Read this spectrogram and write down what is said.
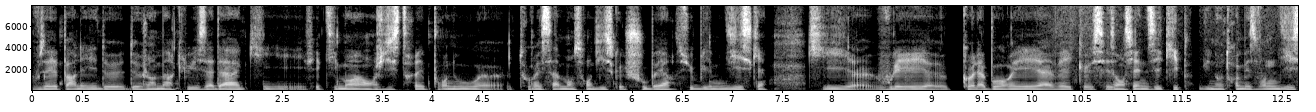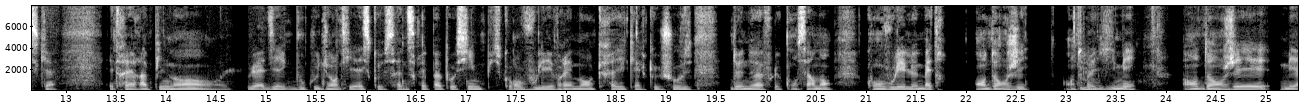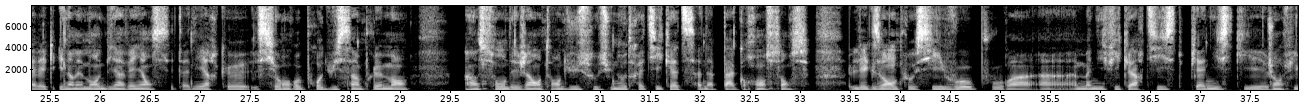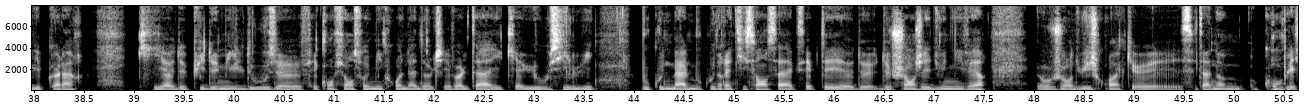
Vous avez parlé de, Jean-Marc Luisada qui effectivement a enregistré pour nous euh, tout récemment son disque Schubert, Sublime Disque, qui euh, voulait euh, collaborer avec ses anciennes équipes d'une autre maison de disques. Et très rapidement, on lui a dit avec beaucoup de gentillesse que ça ne serait pas possible puisqu'on voulait vraiment créer quelque chose de neuf le concernant, qu'on voulait le mettre en danger entre mmh. guillemets, en danger, mais avec énormément de bienveillance. C'est-à-dire que si on reproduit simplement un son déjà entendu sous une autre étiquette, ça n'a pas grand sens. L'exemple aussi vaut pour un, magnifique artiste, pianiste qui est Jean-Philippe Collard, qui euh, depuis 2012 euh, fait confiance au micro de la Dolce Volta et qui a eu aussi, lui, beaucoup de mal, beaucoup de réticence à accepter euh, de, de changer d'univers. Et aujourd'hui, je crois que c'est un homme complet.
